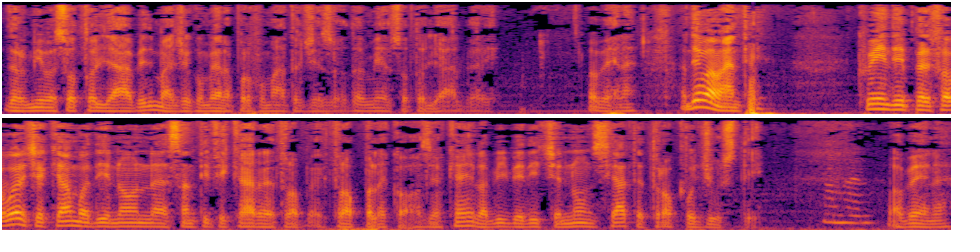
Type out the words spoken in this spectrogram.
dormiva sotto gli alberi, immagino come era profumato Gesù, dormiva sotto gli alberi. Va bene? Andiamo avanti. Quindi per favore cerchiamo di non santificare troppo, troppo le cose, ok? La Bibbia dice non siate troppo giusti. Amen. Va bene?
